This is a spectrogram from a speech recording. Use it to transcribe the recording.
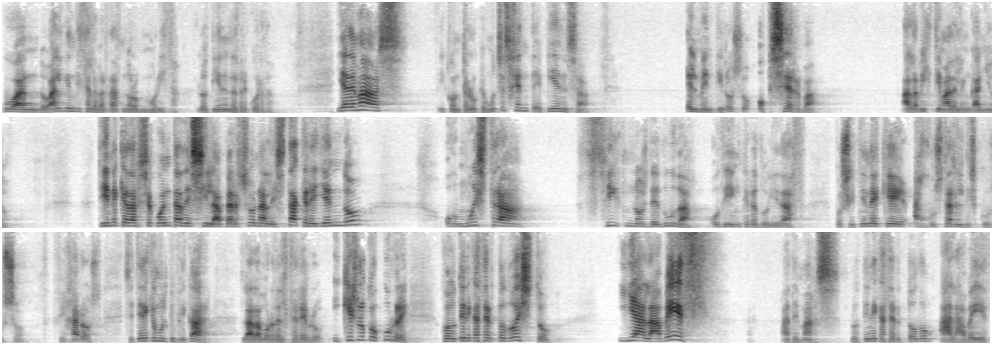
cuando alguien dice la verdad no lo memoriza, lo tiene en el recuerdo. Y además, y contra lo que mucha gente piensa, el mentiroso observa a la víctima del engaño. Tiene que darse cuenta de si la persona le está creyendo o muestra signos de duda o de incredulidad, por si tiene que ajustar el discurso. Fijaros, se tiene que multiplicar la labor del cerebro. ¿Y qué es lo que ocurre cuando tiene que hacer todo esto? Y a la vez, además, lo tiene que hacer todo a la vez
